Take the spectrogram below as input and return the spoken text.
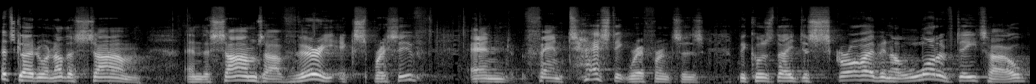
Let's go to another psalm And the Psalms are very expressive and fantastic references because they describe in a lot of detail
